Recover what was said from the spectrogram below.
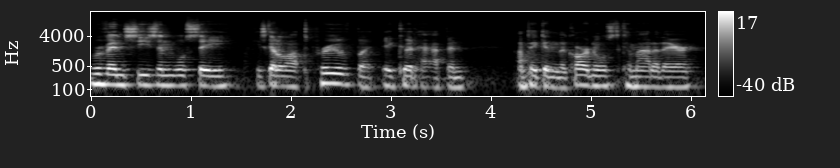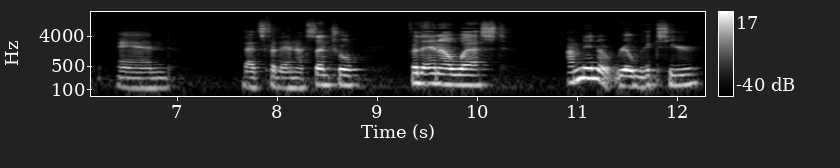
revenge season. We'll see. He's got a lot to prove, but it could happen. I'm picking the Cardinals to come out of there, and that's for the NL Central. For the NL West, I'm in a real mix here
